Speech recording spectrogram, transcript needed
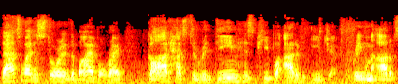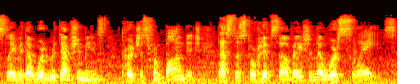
That's why the story of the Bible, right? God has to redeem his people out of Egypt, bring them out of slavery. That word redemption means purchase from bondage. That's the story of salvation, that we're slaves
